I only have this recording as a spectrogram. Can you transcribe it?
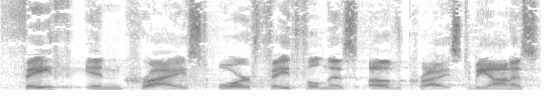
faith in Christ or faithfulness of Christ. To be honest,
